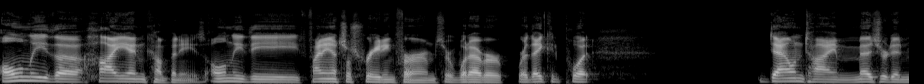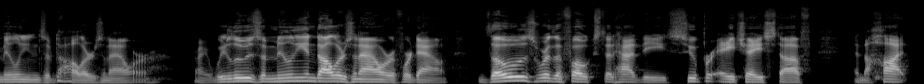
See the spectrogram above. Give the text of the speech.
only the high end companies, only the financial trading firms or whatever, where they could put downtime measured in millions of dollars an hour, right? We lose a million dollars an hour if we're down. Those were the folks that had the super HA stuff and the hot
